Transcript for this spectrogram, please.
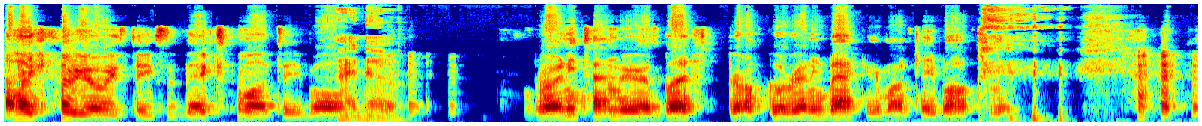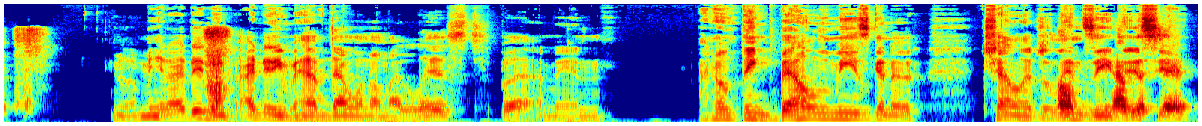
I like how he always takes it back to Montee Ball. I know. Bro, anytime you're a bust Bronco running back, you're Montee Ball to me. I mean, I didn't. I didn't even have that one on my list, but I mean, I don't think Bellamy is gonna challenge Oh, Lindsay we have the this year.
